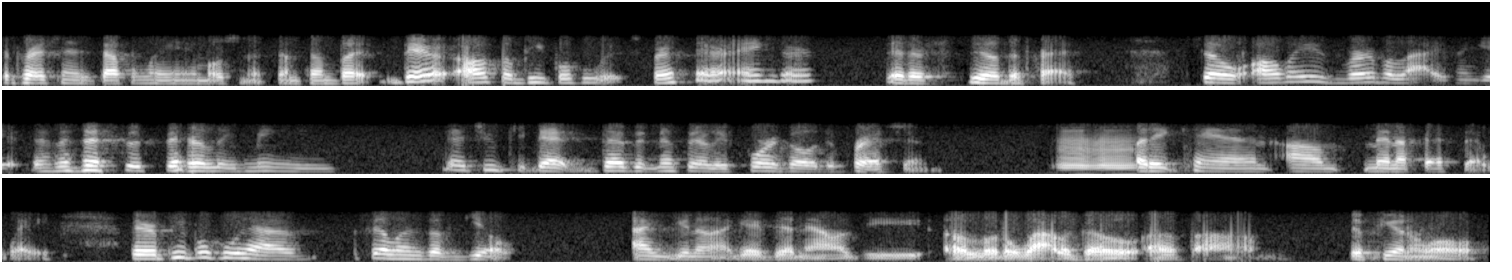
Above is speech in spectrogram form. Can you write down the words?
Depression is definitely an emotional symptom, but there are also people who express their anger that are still depressed. So always verbalizing it doesn't necessarily mean that you that doesn't necessarily forego depression, Mhm. but it can um, manifest that way. There are people who have feelings of guilt. I, you know, I gave the analogy a little while ago of um, the funeral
